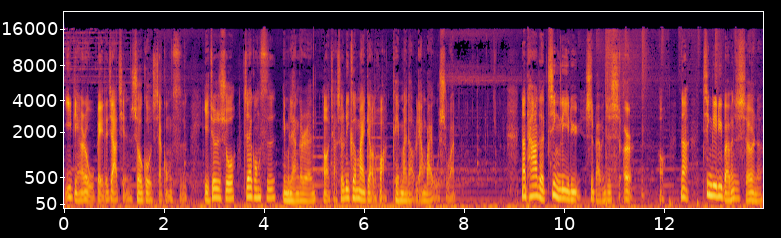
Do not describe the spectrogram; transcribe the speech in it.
一点二五倍的价钱收购这家公司，也就是说，这家公司你们两个人哦，假设立刻卖掉的话，可以卖到两百五十万。那它的净利率是百分之十二，哦，那净利率百分之十二呢？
